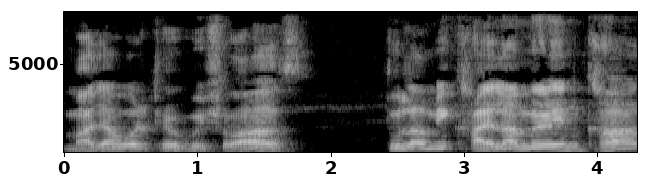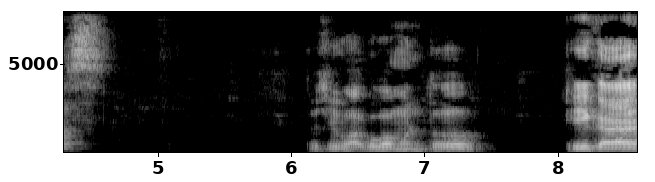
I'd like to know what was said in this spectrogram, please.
माझ्यावर ठेव विश्वास. तुला मी खायला मिळेन खास. तुझी वाघोबा म्हणतो ठीक आहे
